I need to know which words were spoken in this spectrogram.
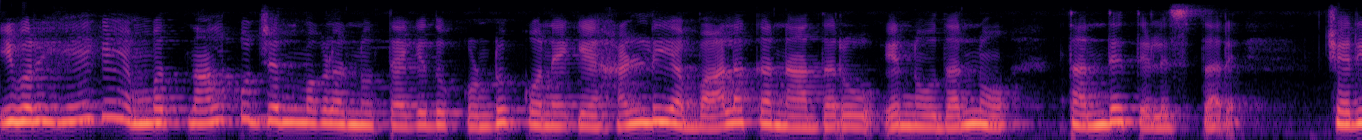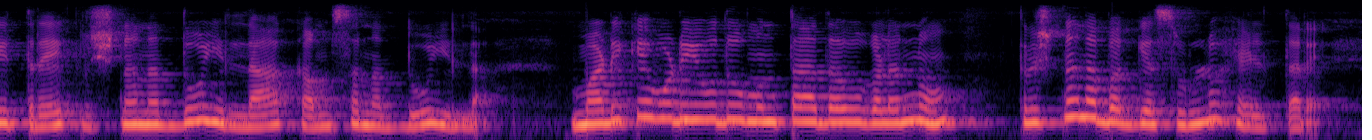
ಇವರು ಹೇಗೆ ಎಂಬತ್ನಾಲ್ಕು ಜನ್ಮಗಳನ್ನು ತೆಗೆದುಕೊಂಡು ಕೊನೆಗೆ ಹಳ್ಳಿಯ ಬಾಲಕನಾದರು ಎನ್ನುವುದನ್ನು ತಂದೆ ತಿಳಿಸ್ತಾರೆ ಚರಿತ್ರೆ ಕೃಷ್ಣನದ್ದೂ ಇಲ್ಲ, ಕಂಸನದ್ದೂ ಇಲ್ಲ. ಮಡಿಕೆ ಒಡೆಯುವುದು ಮುಂತಾದವುಗಳನ್ನು ಕೃಷ್ಣನ ಬಗ್ಗೆ ಸುಳ್ಳು ಹೇಳ್ತಾರೆ.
